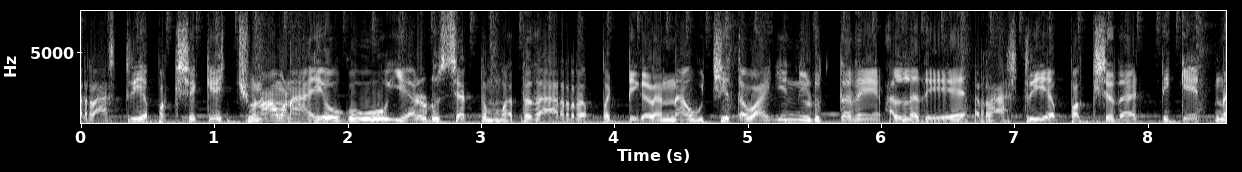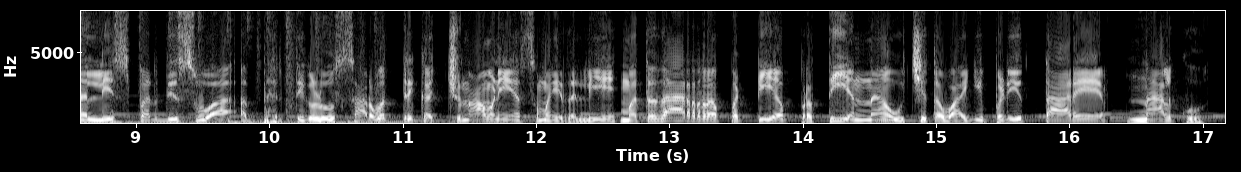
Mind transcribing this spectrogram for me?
ರಾಷ್ಟ್ರೀಯ ಪಕ್ಷಕ್ಕೆ ಚುನಾವಣಾ ಆಯೋಗವು ಎರಡು ಸೆಟ್ ಮತದಾರರ ಪಟ್ಟಿಗಳನ್ನು ಉಚಿತವಾಗಿ ನೀಡುತ್ತದೆ. ಅಲ್ಲದೆ, ರಾಷ್ಟ್ರೀಯ ಪಕ್ಷದ ಟಿಕೆಟ್ನಲ್ಲಿ ಸ್ಪರ್ಧಿಸುವ ಅಭ್ಯರ್ಥಿಗಳು ಸಾರ್ವತ್ರಿಕ ಚುನಾವಣೆಯ ಸಮಯದಲ್ಲಿ ಮತದಾರರ ಪಟ್ಟಿಯ ಪ್ರತಿಯನ್ನ ಉಚಿತವಾಗಿ ಪಡೆಯುತ್ತಾರೆ. ನಾಲ್ಕು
